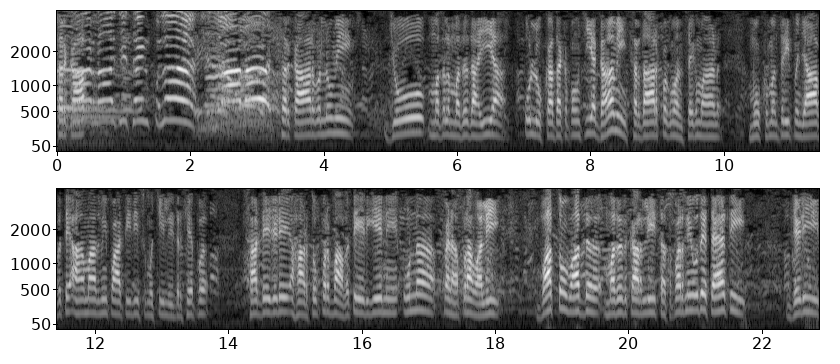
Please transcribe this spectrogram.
ਸਰਕਾਰ ਲਾਲਜੀਤ ਸਿੰਘ ਭੁੱਲਰ। ਸਰਕਾਰ ਵੱਲੋਂ ਵੀ ਜੋ ਮਤਲਬ ਮਦਦ ਆਈ ਆ, ਉਹ ਲੋਕਾਂ ਤੱਕ ਪਹੁੰਚੀ ਆ। ਗਾਂ ਵੀ ਸਰਦਾਰ ਭਗਵੰਤ ਸਿੰਘ ਮਾਨ, ਮੁੱਖ ਮੰਤਰੀ ਪੰਜਾਬ ਤੇ ਆਮ ਆਦਮੀ ਪਾਰਟੀ ਦੀ ਸਮੁੱਚੀ ਲੀਡਰਸ਼ਿਪ, ਸਾਡੇ ਜਿਹੜੇ ਹੜ੍ਹ ਤੋਂ ਪ੍ਰਭਾਵਿਤ ਏਰੀਏ ਨੇ, ਉਹਨਾਂ ਭੈਣਾ ਭਰਾਵਾਂ ਲਈ ਵੱਧ ਤੋਂ ਵੱਧ ਮਦਦ ਕਰਨ ਲਈ ਤਤਪਰ ਨੇ। ਉਹਦੇ ਤਹਿਤ ਹੀ ਜਿਹੜੀ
